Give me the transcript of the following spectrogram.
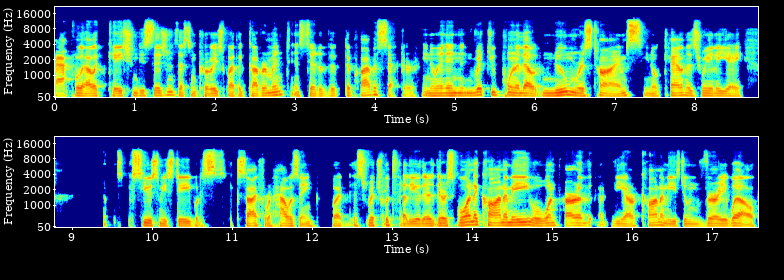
capital allocation decisions that's encouraged by the government instead of the, the private sector. You know, and, and Rich, you pointed out numerous times, you know, Canada is really a excuse me, Steve, but it's excited for housing. But as Rich will tell you, there, there's one economy or one part of the, our economy is doing very well.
